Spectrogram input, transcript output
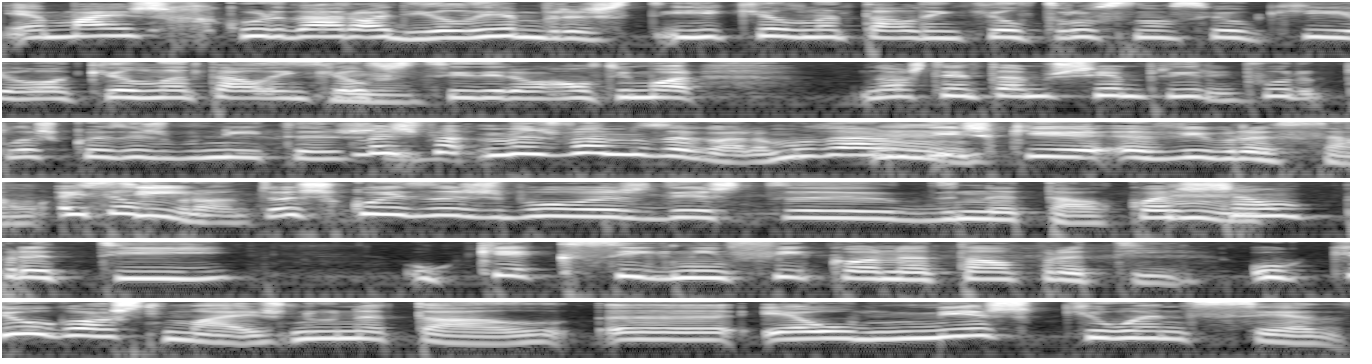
é mais recordar, olha, lembras-te, e aquele Natal em que ele trouxe não sei o quê, ou aquele Natal em que Sim. eles decidiram à última hora. Nós tentamos sempre ir por- pelas coisas bonitas. Mas, mas vamos agora mudar o disco e a vibração. Então Sim. pronto, as coisas boas deste de Natal, quais são para ti? O que é que significa o Natal para ti? O que eu gosto mais no Natal eh, é o mês que o antecede.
